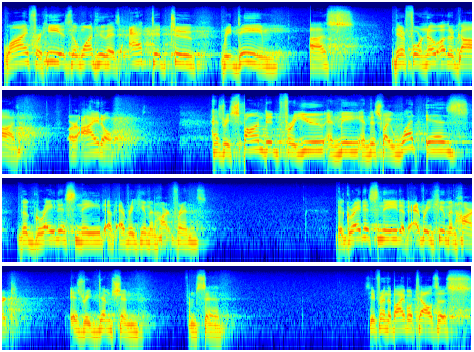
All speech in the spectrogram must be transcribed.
Why? For he is the one who has acted to redeem us. Therefore, no other God or idol has responded for you and me in this way. What is the greatest need of every human heart, friends? The greatest need of every human heart is redemption from sin. See, friend, the Bible tells us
